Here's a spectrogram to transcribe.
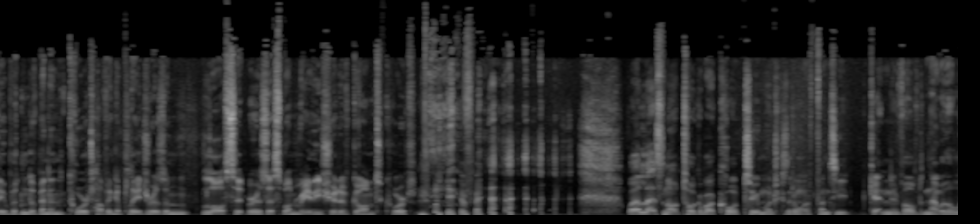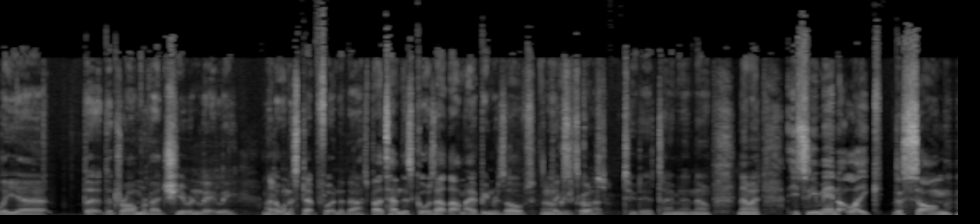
they wouldn't have been in court having a plagiarism lawsuit. Whereas this one really should have gone to court. Well, let's not talk about court too much because I don't want to fancy getting involved in that with all the uh, the, the drama of Ed Sheeran lately. I don't want to step foot into that. By the time this goes out, that might have been resolved. I don't Fingers it's got two days time in it now. Now, mate, so you may not like the song.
